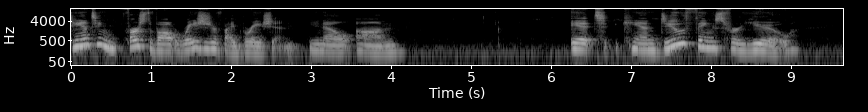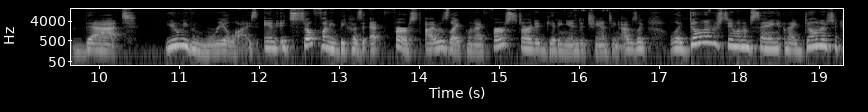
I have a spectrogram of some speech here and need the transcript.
chanting first of all raises your vibration you know um it can do things for you that you don't even realize. And it's so funny because at first, I was like, when I first started getting into chanting, I was like, well, I don't understand what I'm saying, and I don't understand.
